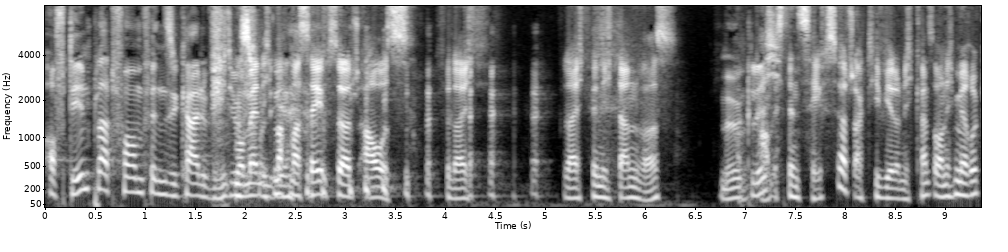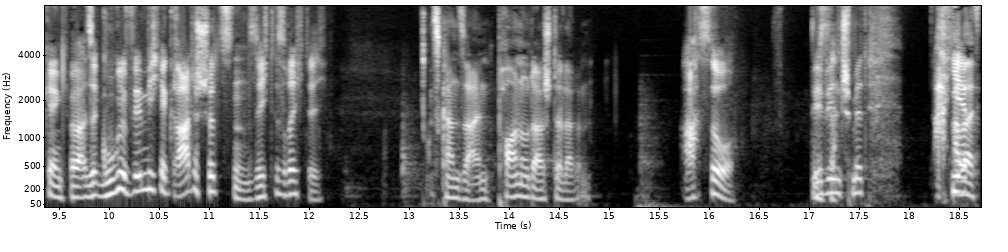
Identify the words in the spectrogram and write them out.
auf den Plattformen finden Sie keine Videos. Moment, ich mache mal Safe Search aus. vielleicht, vielleicht finde ich dann was. Möglich. Warum ist denn Safe Search aktiviert und ich kann es auch nicht mehr rückgängig machen? Also Google will mich hier gerade schützen. Sehe ich das richtig? Es kann sein. Pornodarstellerin. Ach so. Vivian Schmidt. Ach, jetzt, Aber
